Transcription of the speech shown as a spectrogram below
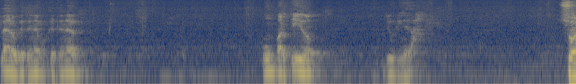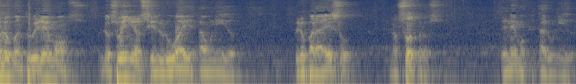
claro que tenemos que tener un partido de unidad. Solo construiremos los sueños si el Uruguay está unido, pero para eso nosotros tenemos que estar unidos.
